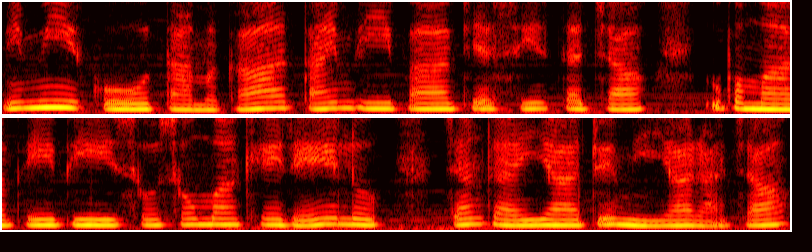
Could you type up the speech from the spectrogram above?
မိမိကိုတာမကတိုင်းပြည်ပါပျက်စီးသက်ကြောင်းဥပမာပေးပြီးဆိုဆုံးမခဲ့တယ်လို့ကျမ်းဂန်ရတွေ့မြင်ရတာကြောင့်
